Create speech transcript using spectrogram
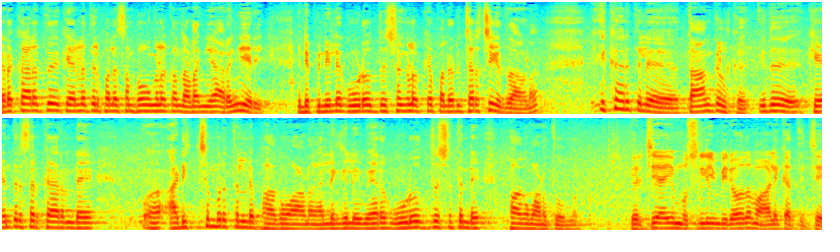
ഇടക്കാലത്ത് കേരളത്തിൽ പല സംഭവങ്ങളൊക്കെ നടങ്ങി അരങ്ങേറി. അതിന്റെ പിന്നിലെ ഗൂഢോദ്ദേശങ്ങളൊക്കെ പലരും ചർച്ച ചെയ്തതാണ്. ഇക്കാര്യത്തിൽ താങ്കൾക്ക് ഇത് കേന്ദ്ര സർക്കാരിന്റെ അടിച്ചമർത്തലിന്റെ ഭാഗമാണ് അല്ലെങ്കിൽ വേറെ ഗൂഢോദ്ദേശത്തിന്റെ ഭാഗമാണ് തോന്നുന്നത്. തീർച്ചയായും മുസ്ലിം വിരോധം ആളിക്കത്തിച്ച്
